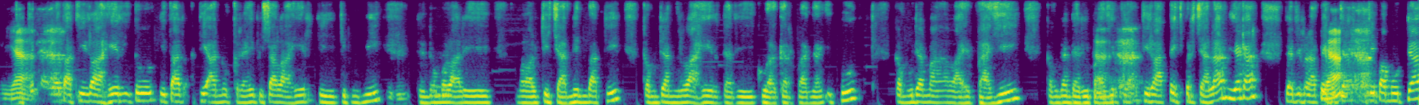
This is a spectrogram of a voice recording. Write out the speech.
Ya. Jadi kalau tadi lahir itu kita dianugerahi bisa lahir di di bumi mm-hmm. dan melalui melalui dijanin tadi, kemudian lahir dari gua banyak ibu, kemudian lahir bayi, kemudian dari bayi ya. dilatih berjalan, ya kan? Jadi berlatih ya. berjalan jadi pemuda,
